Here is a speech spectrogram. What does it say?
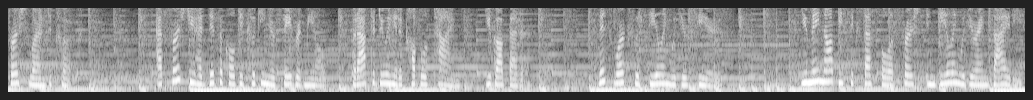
first learned to cook. At first you had difficulty cooking your favorite meal, but after doing it a couple of times, you got better. This works with dealing with your fears. You may not be successful at first in dealing with your anxieties,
